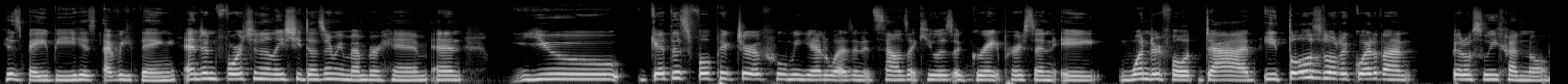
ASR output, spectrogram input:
his baby, his everything. And unfortunately, she doesn't remember him. And you get this full picture of who Miguel was, and it sounds like he was a great person, a wonderful dad. Y todos lo recuerdan, pero su hija no.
